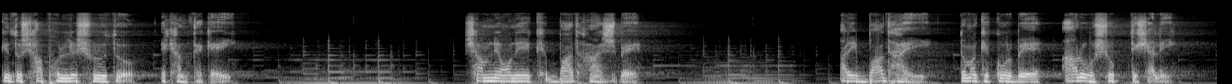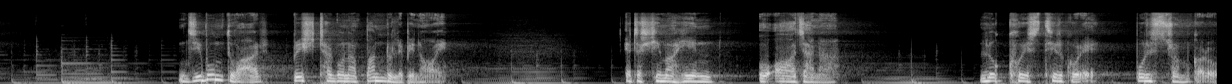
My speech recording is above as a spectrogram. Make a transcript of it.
কিন্তু সাফল্যের শুরু তো এখান থেকেই। সামনে অনেক বাধা আসবে। আর এই বাধাই তোমাকে করবে আরও শক্তিশালী। জীবন তো আর পৃষ্ঠাগোনা পাণ্ডুলিপি নয়। এটা সীমাহীন ও অজানা। লক্ষ্য স্থির করে পরিশ্রম করো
